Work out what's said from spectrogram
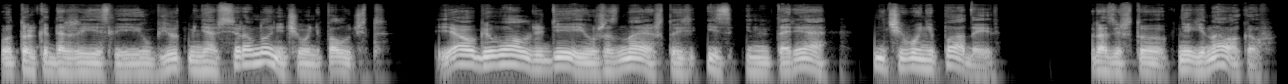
Вот только даже если и убьют меня, все равно ничего не получат. Я убивал людей и уже знаю, что из инвентаря ничего не падает. Разве что книги навыков.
